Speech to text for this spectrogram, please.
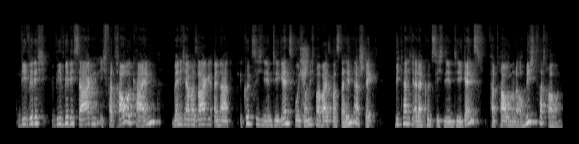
wie will ich, wie will ich sagen, ich vertraue keinem, wenn ich aber sage einer künstlichen Intelligenz, wo ich noch nicht mal weiß, was dahinter steckt, wie kann ich einer künstlichen Intelligenz vertrauen oder auch nicht vertrauen?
